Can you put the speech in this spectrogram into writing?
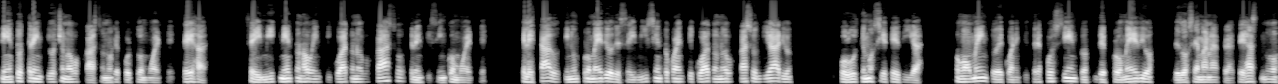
538 nuevos casos, no reportó muertes. Texas, 6.594 nuevos casos, 35 muertes. El Estado tiene un promedio de 6.144 nuevos casos diarios por últimos siete días, un aumento de 43% de promedio de dos semanas atrás. Texas no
